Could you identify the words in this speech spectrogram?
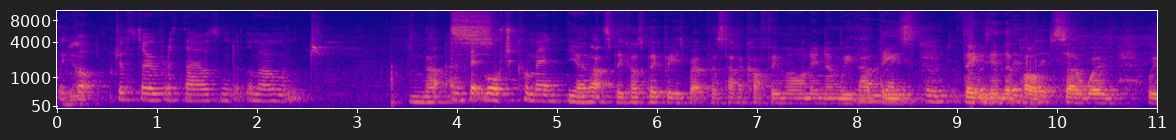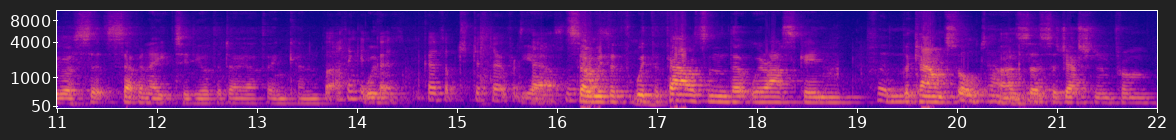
we've Yeah. got just over a thousand at the moment And that's, a bit more to come in. Yeah, that's because Big B's breakfast had a coffee morning, and we've yeah, had these things in the pub. So we we were seven eighty the other day, I think, and but I think it goes goes up to just over a yeah. thousand. So with the with the thousand that we're asking from the council time, as yeah. a suggestion from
